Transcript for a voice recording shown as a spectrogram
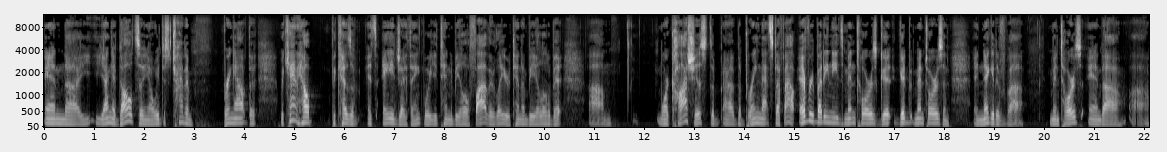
and uh, young adults, you know, we just try to bring out the. We can't help because of its age. I think where you tend to be a little fatherly, or tend to be a little bit um, more cautious to uh, to bring that stuff out. Everybody needs mentors, good good mentors, and and negative uh, mentors, and uh, uh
